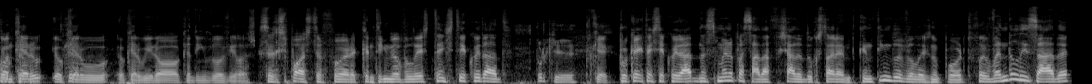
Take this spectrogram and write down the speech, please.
Eu quero, eu, quero, eu quero ir ao cantinho do Avilas. Se a resposta for Cantinho do Avilés, tens de ter cuidado. Porquê? Porquê? Porquê é que tens de ter cuidado? Na semana passada, a fachada do restaurante Cantinho do Avilés no Porto foi vandalizada,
